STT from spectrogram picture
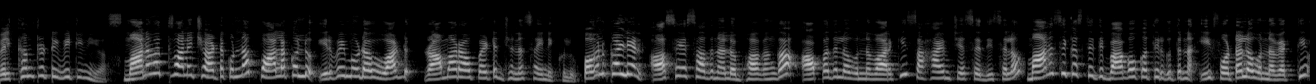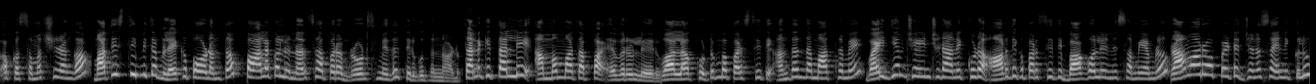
వెల్కమ్ టు టీవీటీ న్యూస్. మానవత్వాన్ని చాటుకున్న పాలకొల్లు ఇరవై మూడవ వార్డు రామారావుపేట జన సైనికులు. పవన్ కళ్యాణ్ ఆశయ సాధనలో భాగంగా ఆపదలో ఉన్న వారికి సహాయం చేసే దిశలో మానసిక స్థితి బాగోక తిరుగుతున్న ఈ ఫోటోలో ఉన్న వ్యక్తి ఒక సంవత్సరంగా మతి స్థిమితం లేకపోవడంతో పాలకొల్లు నరసాపురం రోడ్స్ మీద తిరుగుతున్నాడు. తనకి తల్లి అమ్మమ్మ తప్ప ఎవరూ లేరు. వాళ్ళ కుటుంబ పరిస్థితి అంతంత మాత్రమే. వైద్యం చేయించడానికి కూడా ఆర్థిక పరిస్థితి బాగోలేని సమయంలో రామారావుపేట జన సైనికులు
